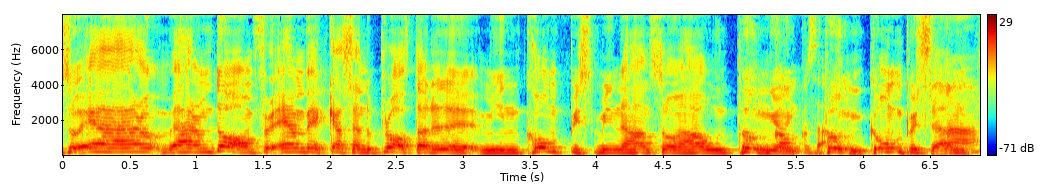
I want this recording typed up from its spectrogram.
Så är här, häromdagen, för en vecka sedan, då pratade min kompis, min, han som har ont pungen, Pungkompisen. Ja.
